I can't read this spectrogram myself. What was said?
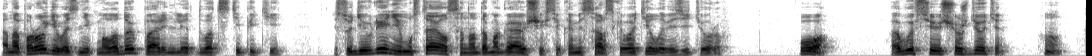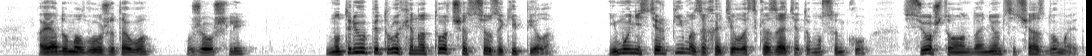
а на пороге возник молодой парень лет 25 и с удивлением уставился на домогающихся комиссарского тела визитеров. «О, а вы все еще ждете? Хм, а я думал, вы уже того, уже ушли». Внутри у Петрухина тотчас все закипело. Ему нестерпимо захотелось сказать этому сынку все, что он о нем сейчас думает.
